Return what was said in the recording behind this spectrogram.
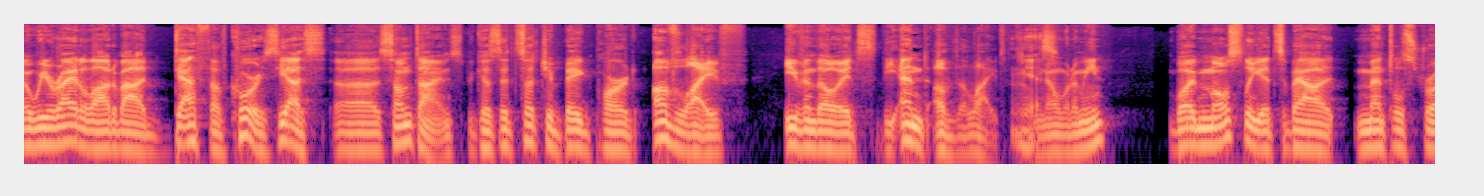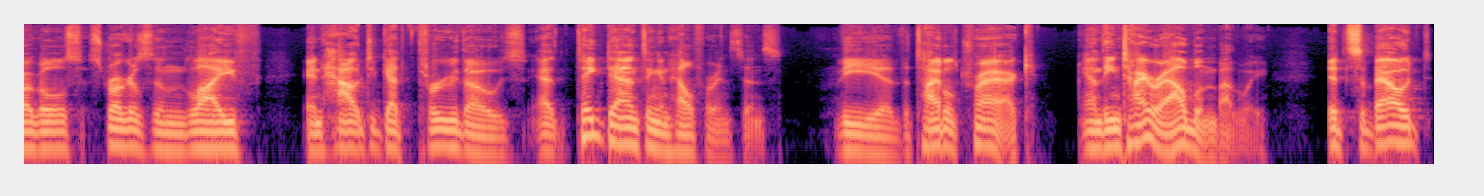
Uh, we write a lot about death, of course. Yes, uh, sometimes because it's such a big part of life, even though it's the end of the life. Yes. You know what I mean? But mostly, it's about mental struggles, struggles in life, and how to get through those. Uh, take "Dancing in Hell" for instance. The uh, the title track and the entire album, by the way, it's about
